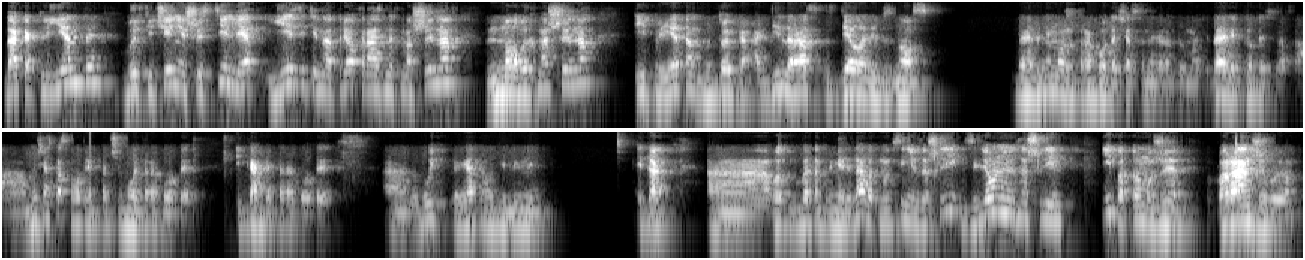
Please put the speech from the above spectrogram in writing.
да, как клиенты, вы в течение шести лет ездите на трех разных машинах, новых машинах, и при этом вы только один раз сделали взнос. Да, это не может работать, сейчас вы, наверное, думаете, да, или кто-то из вас. А мы сейчас посмотрим, почему это работает и как это работает. А, вы будете приятно удивлены. Итак, вот в этом примере, да, вот мы в синюю зашли, в зеленую зашли, и потом уже в оранжевую.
